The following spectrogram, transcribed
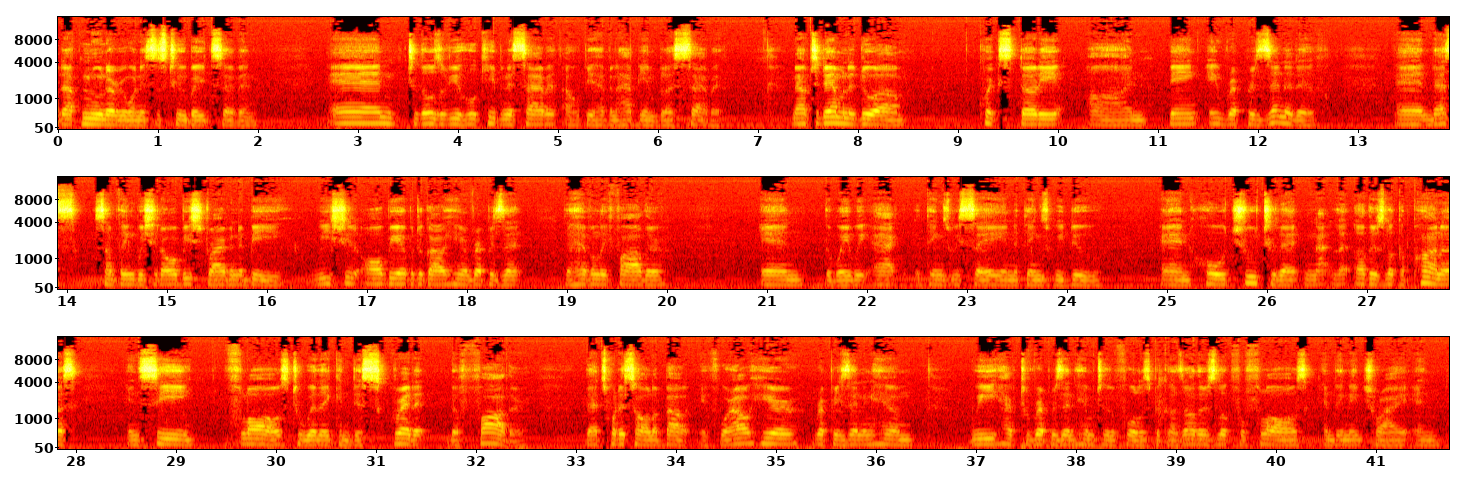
Good afternoon, everyone. This is Tube87. And to those of you who are keeping the Sabbath, I hope you're having a happy and blessed Sabbath. Now, today I'm going to do a quick study on being a representative. And that's something we should all be striving to be. We should all be able to go out here and represent the Heavenly Father in the way we act, the things we say, and the things we do. And hold true to that and not let others look upon us and see flaws to where they can discredit the Father. That's what it's all about. If we're out here representing Him, we have to represent Him to the fullest because others look for flaws and then they try and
